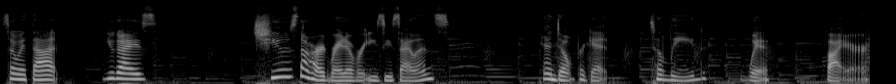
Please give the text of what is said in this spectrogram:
So, with that, you guys choose the hard right over easy silence. And don't forget to lead with fire.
